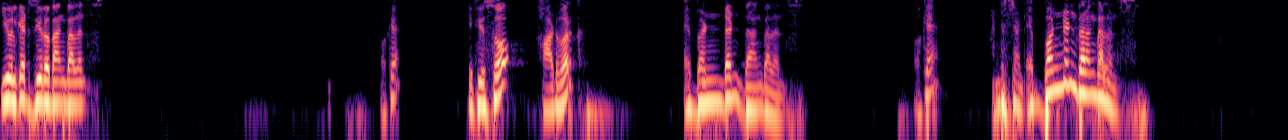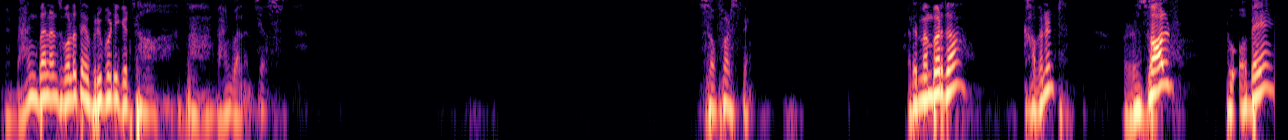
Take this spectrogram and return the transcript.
you will get zero bank balance. Okay? If you sow hard work, abundant bank balance. Okay? Understand? Abundant bank balance Bank balance बोलो तो everybody gets ah, bank balance, yes. So first thing, remember the covenant resolve to obey,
